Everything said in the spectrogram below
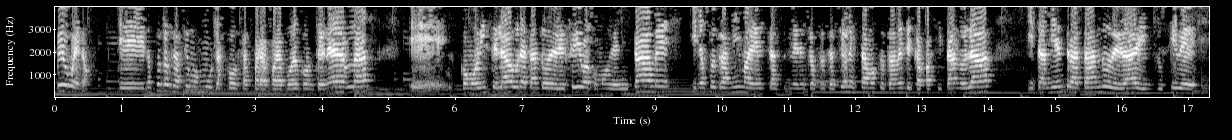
pero bueno, eh, nosotros hacemos muchas cosas para, para poder contenerlas, eh, como dice Laura, tanto de FEBA como de CAME, y nosotras mismas de, de nuestra asociación estamos totalmente capacitándolas y también tratando de dar inclusive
